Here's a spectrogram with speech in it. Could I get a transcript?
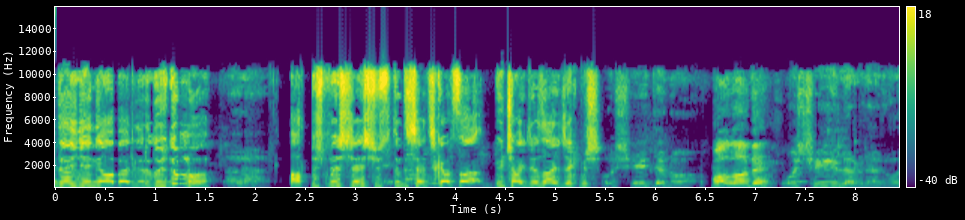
Bir de yeni haberleri duydun mu? Ha, 65 yaş üstü dışarı çıkarsa 3 ay ceza yiyecekmiş. o şeyden o. Vallahi de. O şeylerden, o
